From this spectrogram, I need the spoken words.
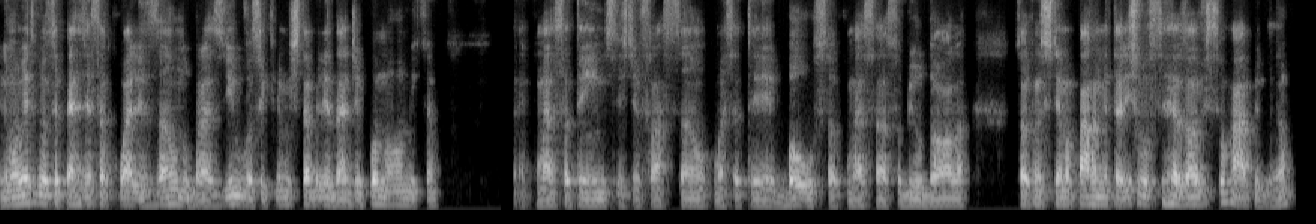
E no momento que você perde essa coalizão no Brasil, você cria uma instabilidade econômica, né? começa a ter índices de inflação, começa a ter bolsa, começa a subir o dólar. Só que no sistema parlamentarista você resolve isso rápido, não?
